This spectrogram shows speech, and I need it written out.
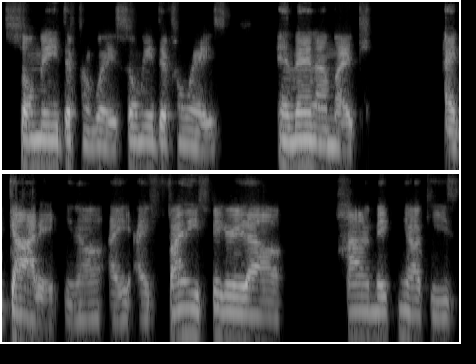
so many different ways, so many different ways. And then I'm like, I got it, you know, I, I finally figured out. how to make gnocchis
